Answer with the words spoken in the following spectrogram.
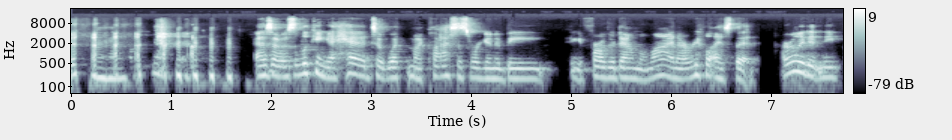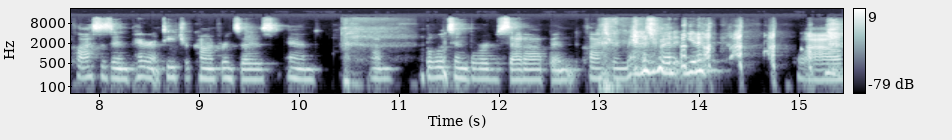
Mm-hmm. as I was looking ahead to what my classes were going to be farther down the line, I realized that I really didn't need classes in parent teacher conferences and um, bulletin board setup and classroom management. You know, wow.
